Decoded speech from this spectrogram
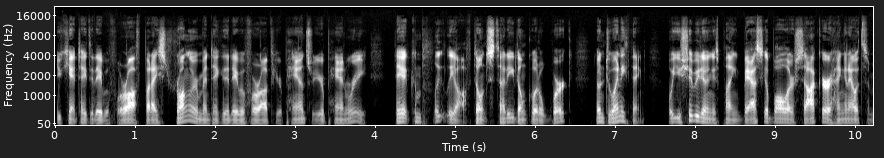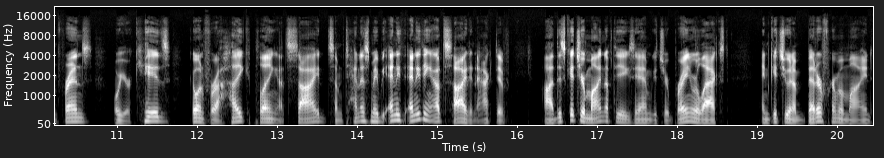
you can't take the day before off. But I strongly recommend taking the day before off your PANCE or your PANRE. Take it completely off. Don't study. Don't go to work. Don't do anything. What you should be doing is playing basketball or soccer, or hanging out with some friends or your kids, going for a hike, playing outside, some tennis, maybe any, anything outside and active. Uh, this gets your mind off the exam, gets your brain relaxed, and gets you in a better frame of mind.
